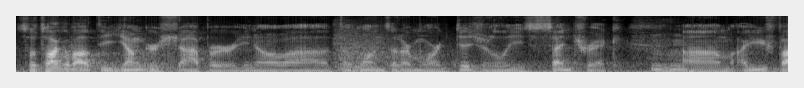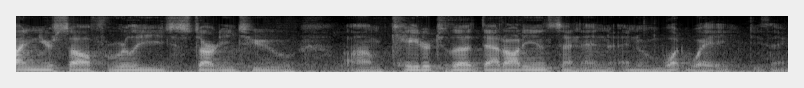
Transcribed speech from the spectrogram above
so talk about the younger shopper. You know, uh, the ones that are more digitally centric. Um, are you finding yourself really starting to um, cater to the, that audience, and, and, and in what way do you think?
